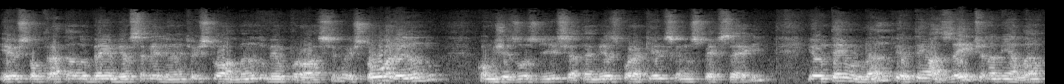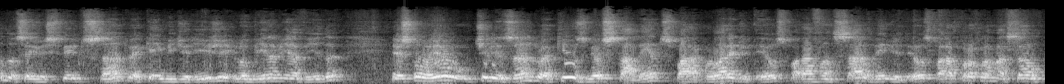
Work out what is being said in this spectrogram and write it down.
Eu estou tratando bem o meu semelhante? Eu estou amando o meu próximo? Eu estou orando? Como Jesus disse, até mesmo por aqueles que nos perseguem. Eu tenho lâmpada, eu tenho azeite na minha lâmpada, ou seja, o Espírito Santo é quem me dirige, ilumina a minha vida. Estou eu utilizando aqui os meus talentos para a glória de Deus, para avançar o reino de Deus, para a proclamação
